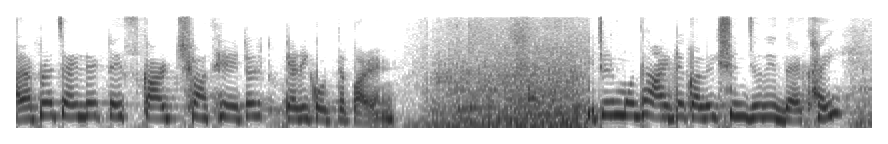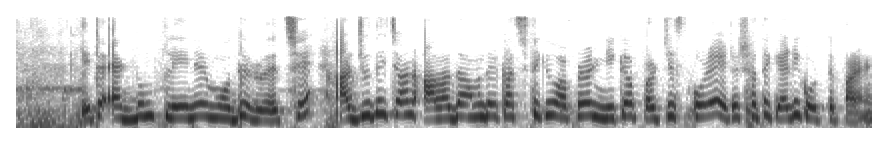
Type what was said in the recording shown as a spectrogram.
আর আপনারা চাইলে একটা স্কার্ট সাথে এটা ক্যারি করতে পারেন। এটার মধ্যে আরেকটা কালেকশন যদি দেখাই, এটা একদম প্লেনের মধ্যে রয়েছে। আর যদি চান আলাদা আমাদের কাছ থেকেও আপনারা নিকা পারচেস করে এটার সাথে ক্যারি করতে পারেন।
